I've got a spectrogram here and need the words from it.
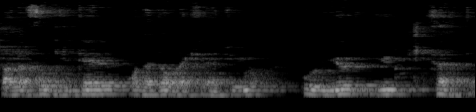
par la faute duquel on adore la créature au lieu du Créateur.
